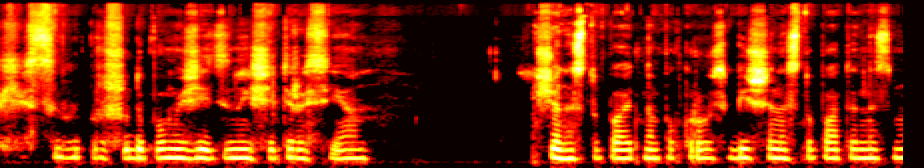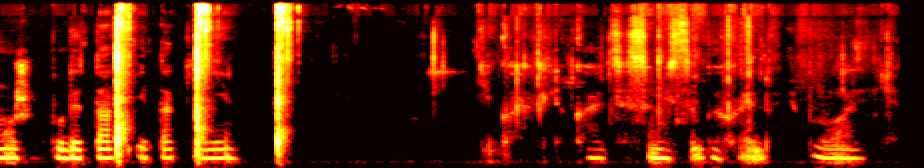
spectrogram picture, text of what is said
Ой, сили, прошу, допоможіть знищити росіян. що наступають на Покровськ. Більше наступати не зможуть. Буде так і так і є. Тікають, лякаються, самі себе хай йдуть, вбивають.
